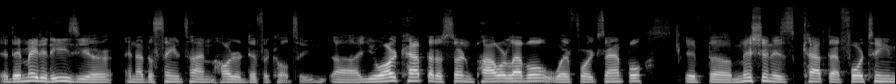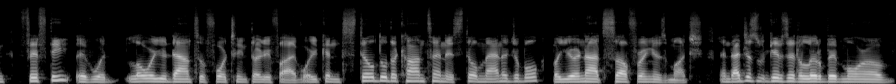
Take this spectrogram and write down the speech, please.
they made it easier and at the same time harder difficulty. Uh, you are capped at a certain power level, where, for example, if the mission is capped at 1450, it would lower you down to 1435, where you can still do the content, it's still manageable, but you're not suffering as much. And that just gives it a little bit more of,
